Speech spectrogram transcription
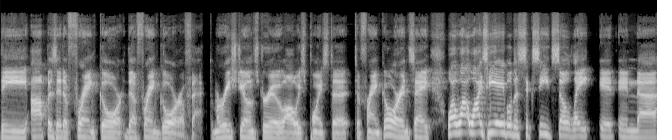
the opposite of Frank Gore, the Frank Gore effect. Maurice Jones-Drew always points to to Frank Gore and say, "Well, why, why is he able to succeed so late in?" in uh,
